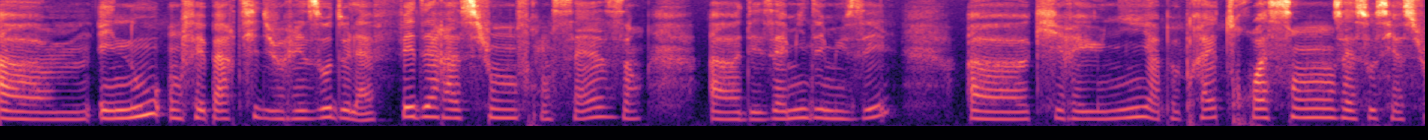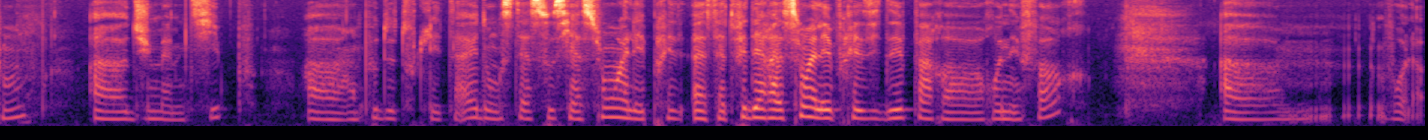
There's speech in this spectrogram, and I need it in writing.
Euh, et nous, on fait partie du réseau de la Fédération française euh, des Amis des musées, euh, qui réunit à peu près 300 associations du même type, un peu de toutes les tailles. Donc cette association, elle est pré- cette fédération, elle est présidée par René Faure, voilà,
